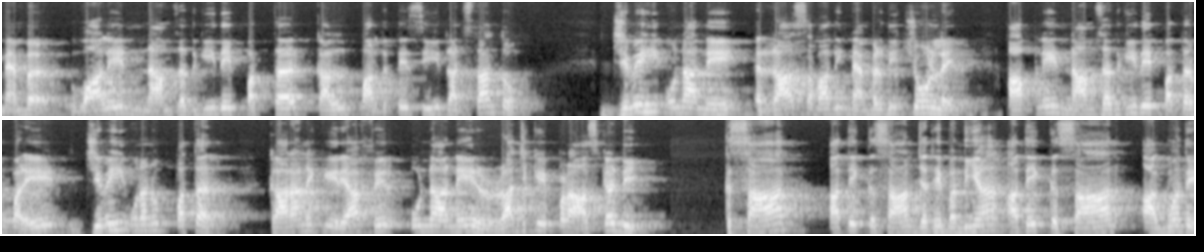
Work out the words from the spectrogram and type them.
ਮੈਂਬਰ ਵਾਲੇ ਨਾਮਜ਼ਦਗੀ ਦੇ ਪੱਤਰ ਕੱਲ ਭਰ ਦਿੱਤੇ ਸੀ ਰਾਜਸਥਾਨ ਤੋਂ। ਜਿਵੇਂ ਹੀ ਉਹਨਾਂ ਨੇ ਰਾਜ ਸਭਾ ਦੀ ਮੈਂਬਰ ਦੀ ਚੋਣ ਲਈ ਆਪਣੇ ਨਾਮਜ਼ਦਗੀ ਦੇ ਪੱਤਰ ਭਰੇ, ਜਿਵੇਂ ਹੀ ਉਹਨਾਂ ਨੂੰ ਪੱਤਰ ਕਾਰਾਂ ਨੇ ਘੇਰਿਆ, ਫਿਰ ਉਹਨਾਂ ਨੇ ਰੱਜ ਕੇ ਪੜਾਸ ਕੱਢੀ। ਕਿਸਾਨ ਅਤੇ ਕਿਸਾਨ ਜਥੇਬੰਦੀਆਂ ਅਤੇ ਕਿਸਾਨ ਆਗੂਆਂ ਤੇ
